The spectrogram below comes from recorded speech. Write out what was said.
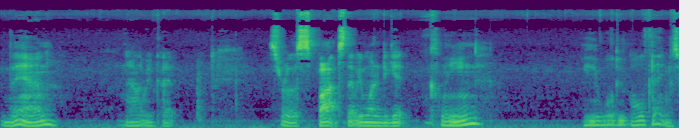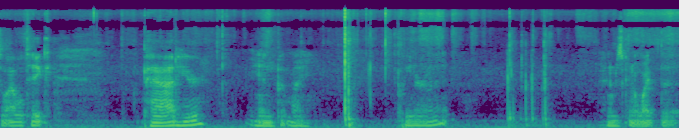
then now that we've got sort of the spots that we wanted to get cleaned we will do the whole thing so I will take pad here and put my cleaner on it and I'm just going to wipe the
